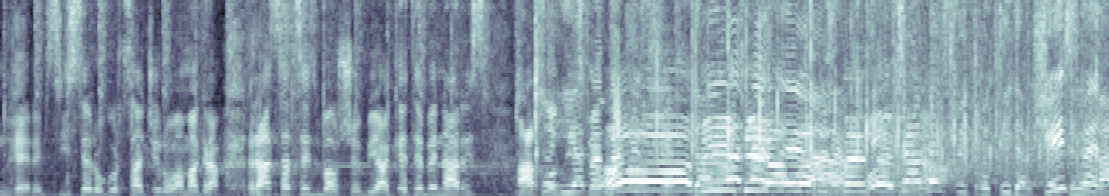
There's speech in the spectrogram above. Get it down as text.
იმღერებს. ისე როგორც საჭიროა მაგრამ რასაც ეს ბავშვები აკეთებენ არის აპლოდისმენტები ო, დიდი აპლოდისმენტები. კიდევ შეიძლება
